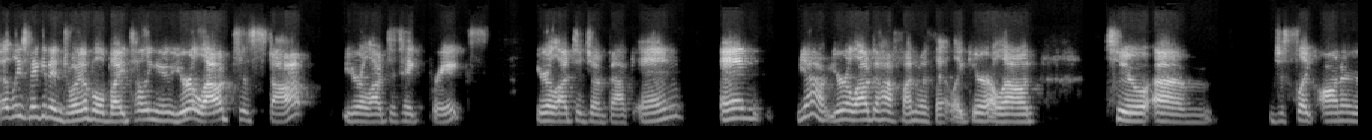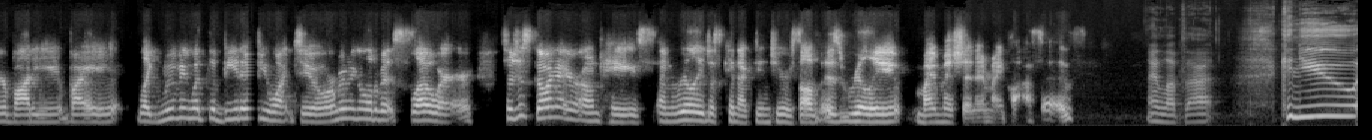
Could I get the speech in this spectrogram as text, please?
at least make it enjoyable by telling you you're allowed to stop, you're allowed to take breaks, you're allowed to jump back in, and yeah you're allowed to have fun with it like you're allowed to um just like honor your body by like moving with the beat if you want to or moving a little bit slower. So just going at your own pace and really just connecting to yourself is really my mission in my classes. I love that. Can you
